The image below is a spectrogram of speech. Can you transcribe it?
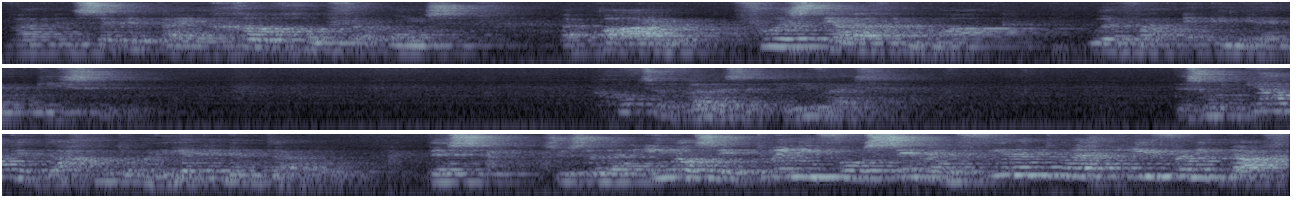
wat in sulke tye gou-gou vir ons 'n paar voorstelle gaan maak oor wat ek en jy moet kies. God se wil is 'n dierwyse. Dis om elke dag met hom rekening te hou. Dis soos hulle in Engels sê 24/7, 24 uur van die dag,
